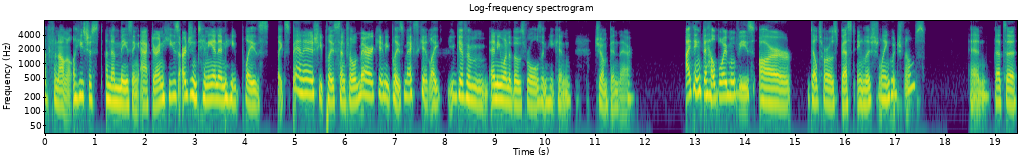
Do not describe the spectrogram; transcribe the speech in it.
a phenomenal. He's just an amazing actor, and he's Argentinian, and he plays like Spanish, he plays Central American, he plays Mexican. Like you give him any one of those roles and he can jump in there. I think the Hellboy movies are Del Toro's best English language films. And that's a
